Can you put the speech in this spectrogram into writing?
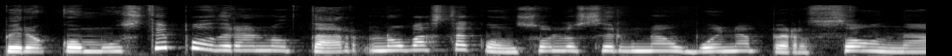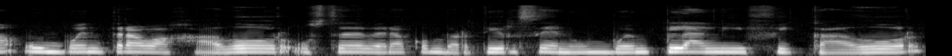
Pero como usted podrá notar, no basta con solo ser una buena persona, un buen trabajador, usted deberá convertirse en un buen planificador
